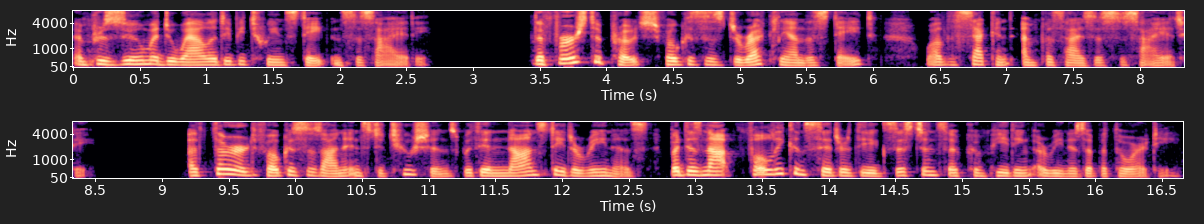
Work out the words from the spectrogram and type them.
and presume a duality between state and society. The first approach focuses directly on the state, while the second emphasizes society. A third focuses on institutions within non state arenas, but does not fully consider the existence of competing arenas of authority.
